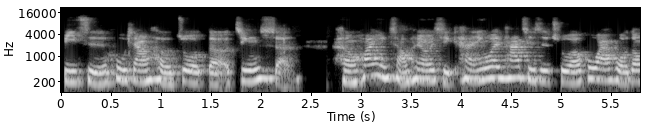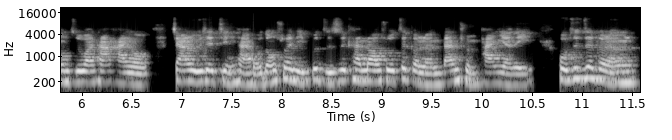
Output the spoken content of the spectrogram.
彼此互相合作的精神，很欢迎小朋友一起看，因为他其实除了户外活动之外，他还有加入一些静态活动，所以你不只是看到说这个人单纯攀岩而已，或是这个人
